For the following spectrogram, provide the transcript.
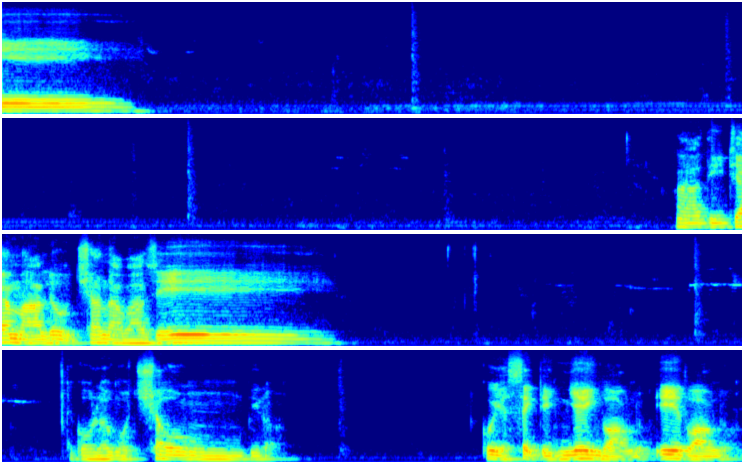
ငါသည်ကြမ်းမာလို့ချမ်းသာပါစေတကူလုံးကိုခြုံပြီးတော့ကိုယ့်ရဲ့စိတ်တွေငြိမ့်သွားအောင်လို့အေးသွားအောင်လို့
